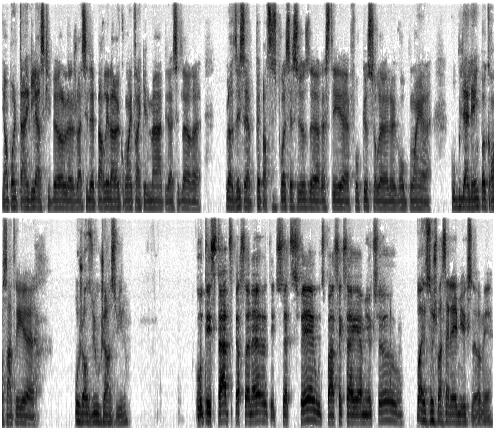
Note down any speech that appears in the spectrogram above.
ils n'ont pas le temps de glace qu'ils veulent. Je vais essayer de parler dans leur coin tranquillement, puis d'essayer de leur, euh, leur, dire ça fait partie du processus de rester euh, focus sur le gros point au bout de la ligne, pas concentré euh, aujourd'hui où j'en suis. Là. Côté stats personnels, es-tu satisfait ou tu pensais que ça allait mieux que ça? Oui, ça, je pensais que ça allait mieux que ça, mais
